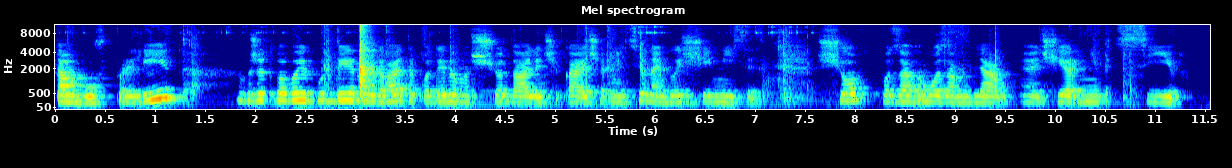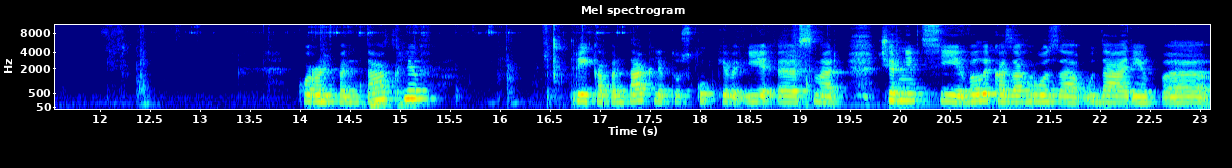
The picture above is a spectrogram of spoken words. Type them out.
Там був приліт в житловий будинок. Давайте подивимося, що далі чекає Чернівці найближчий місяць. Що по загрозам для е, Чернівців? Король Пентаклів. Трійка пентаклів, туз кубків і е, смерть. Чернівці велика загроза ударів е,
